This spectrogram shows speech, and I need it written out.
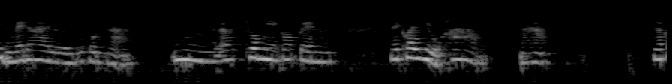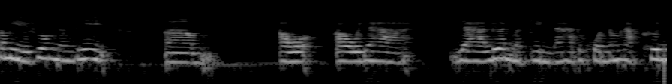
กินไม่ได้เลยทุกคนค่ะ อืม แล้วช่วงนี้ก็เป็นไม่ค่อยหิวข้าวนะคะแล้วก็มีช่วงหนึ่งที่อืมเอาเอายา ยาเลื่อนมากินนะคะ ทุกคนน้ำหนักขึ้น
